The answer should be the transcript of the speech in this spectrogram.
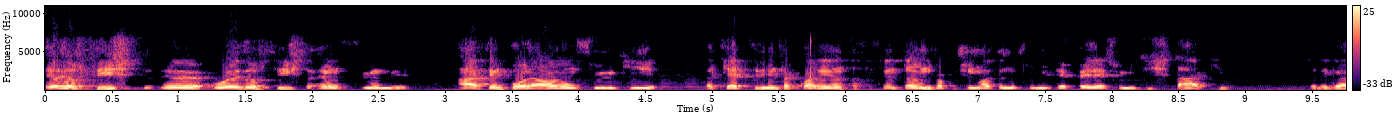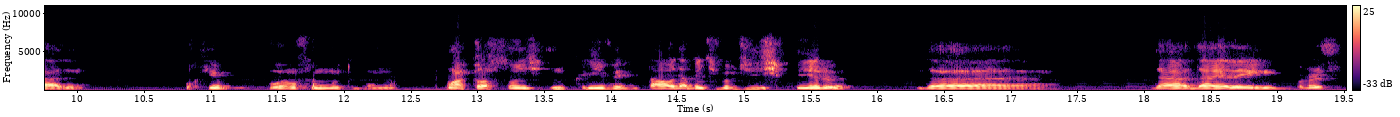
Exorcista, é, O Exorcista é um filme atemporal, é um filme que daqui a 30, 40, 60 anos vai continuar tendo filme de referência, filme de destaque, tá ligado? Porque, pô, é um filme muito bom. Com atuações incríveis e tal. Dá pra gente ver o desespero da, da, da Ellen Burstyn,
